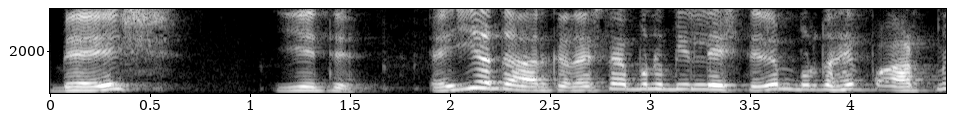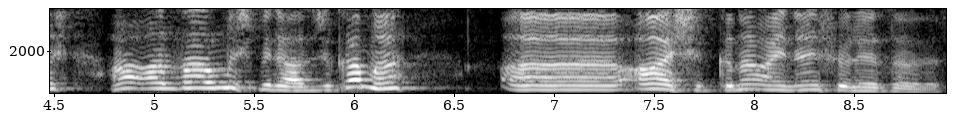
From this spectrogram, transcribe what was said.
5, 7. E, ya da arkadaşlar bunu birleştirelim. Burada hep artmış. Ha, azalmış birazcık ama a, A şıkkına aynen şöyle yazabilir.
